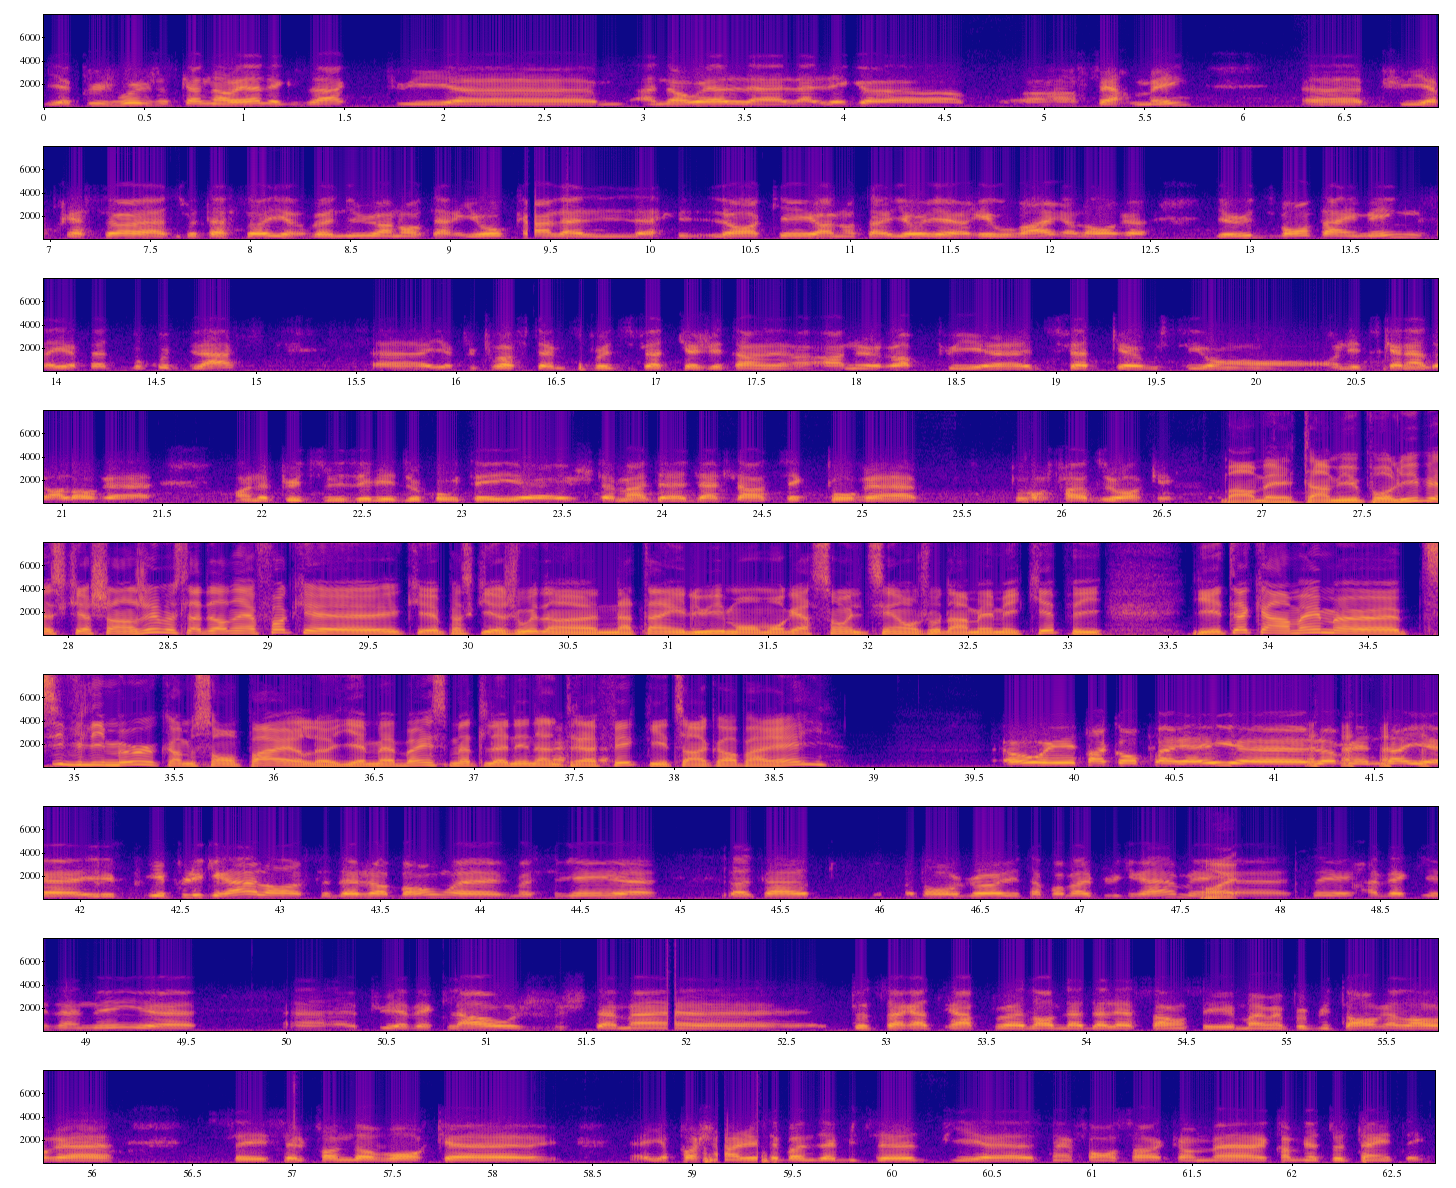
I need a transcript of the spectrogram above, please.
Il a pu jouer jusqu'à Noël, exact. Puis euh, à Noël, la, la Ligue a, a fermé. Euh, puis après ça, suite à ça, il est revenu en Ontario quand le hockey en Ontario il a réouvert. Alors, euh, il y a eu du bon timing. Ça a fait beaucoup de place. Euh, il a pu profiter un petit peu du fait que j'étais en, Europe, puis euh, du fait que aussi on, est du Canada. Alors, euh, on a pu utiliser les deux côtés euh, justement de, de l'Atlantique pour, euh, pour faire du hockey. Bon, ben tant mieux pour lui. Puis est-ce qu'il a changé? Parce que la dernière fois que, que- parce qu'il a joué dans Nathan et lui, mon, mon garçon et le tien, ont joué dans la même équipe. Et il était quand même un petit vlimeux comme son père. Là. Il aimait bien se mettre le nez dans le trafic. Il est encore pareil? Oh oui, c'est encore pareil. Euh, là, maintenant, il, euh, il est- il est plus grand, alors c'est déjà bon. Euh, je me souviens, dans le temps, ton gars, il était pas mal plus grand, mais Ouais. tu sais, avec les années, puis avec l'âge, justement, tout se rattrape lors de l'adolescence et même un peu plus tard. Alors, c'est le fun de voir que euh, il n'a pas changé ses bonnes habitudes, puis euh, c'est un fonceur comme, euh, comme il a tout le temps été.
